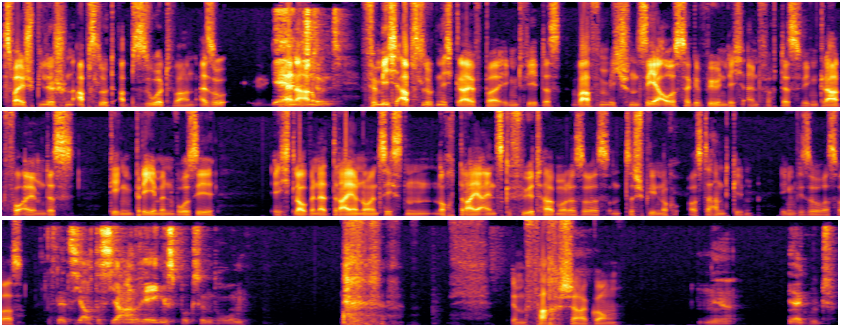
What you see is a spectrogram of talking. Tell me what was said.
zwei Spiele schon absolut absurd waren. Also ja, keine Ahnung, stimmt. für mich absolut nicht greifbar irgendwie. Das war für mich schon sehr außergewöhnlich einfach deswegen, gerade vor allem das gegen Bremen, wo sie, ich glaube, in der 93. noch 3-1 geführt haben oder sowas und das Spiel noch aus der Hand geben. Irgendwie sowas war's. Das nennt sich auch das Jan-Regensburg-Syndrom. Im Fachjargon. Ja. Ja, gut.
